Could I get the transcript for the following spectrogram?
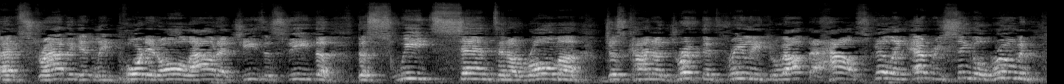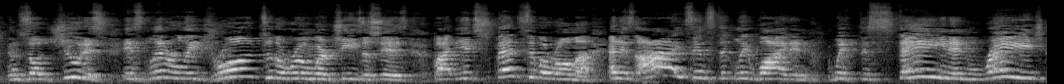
extravagantly poured it all out at Jesus' feet, the, the sweet scent and aroma just kind of drifted freely throughout the house, filling every single room. And, and so Judas is literally drawn to the room where Jesus is by the expensive aroma, and his eyes instantly widen with disdain and rage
